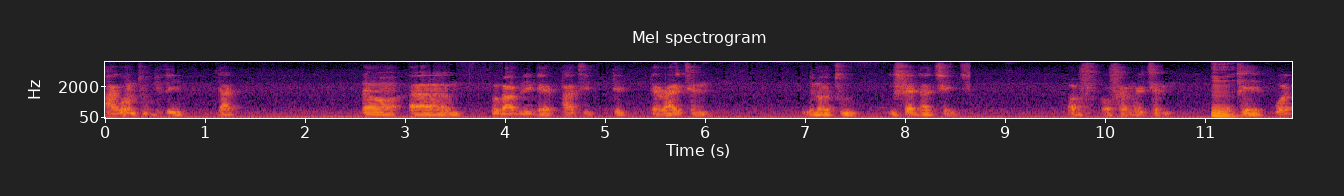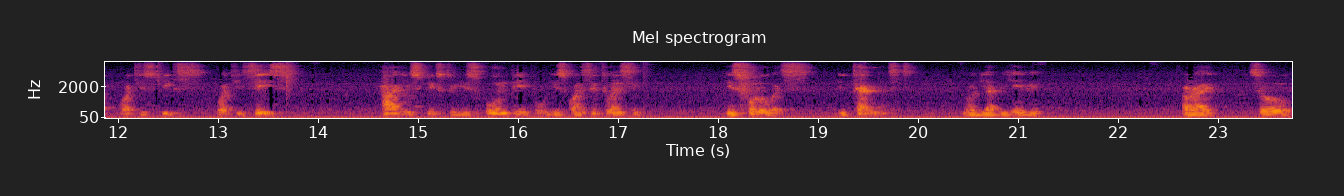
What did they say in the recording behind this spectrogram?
I want to believe that the, um, probably the party did the right thing, you know, to effect that change of, of everything. Mm. Okay, what, what he speaks, what he says, how he speaks to his own people, his constituency, his followers, determines you know, their behavior. All right. So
